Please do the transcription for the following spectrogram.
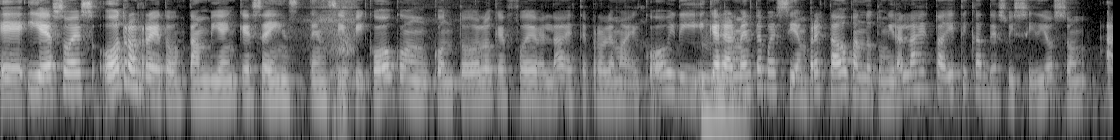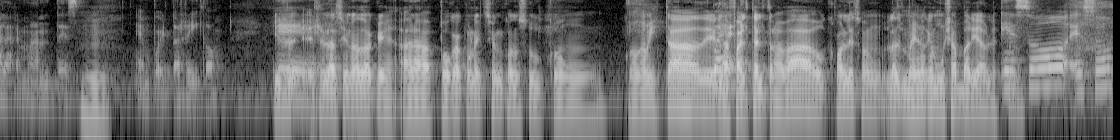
Eh, y eso es otro reto también que se intensificó con, todo lo que fue, ¿verdad? Este problema del COVID y, que mm. realmente pues siempre ha estado, cuando tú miras las estadísticas de suicidio son alarmantes mm. en Puerto Rico. ¿Y es eh, relacionado a qué? A la poca conexión con su con, amistades, la pues, falta del trabajo, ¿cuáles son? Me imagino que hay muchas variables. Eso eso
